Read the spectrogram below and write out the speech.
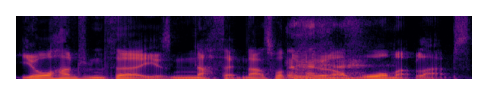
your 130 is nothing. That's what they were doing on warm up laps.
